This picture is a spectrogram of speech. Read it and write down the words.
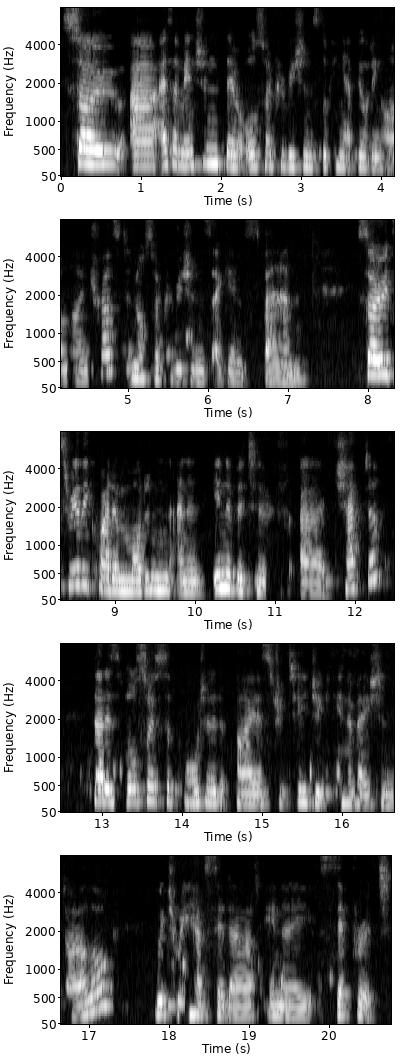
So, uh, as I mentioned, there are also provisions looking at building online trust and also provisions against spam. So it's really quite a modern and an innovative uh, chapter that is also supported by a strategic innovation dialogue which we have set out in a separate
